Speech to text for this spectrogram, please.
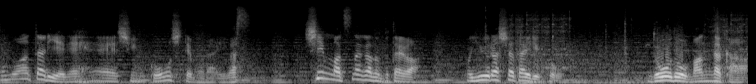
この辺りへね進行をしてもらいます新松永の部隊はユーラシア大陸を堂々真ん中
